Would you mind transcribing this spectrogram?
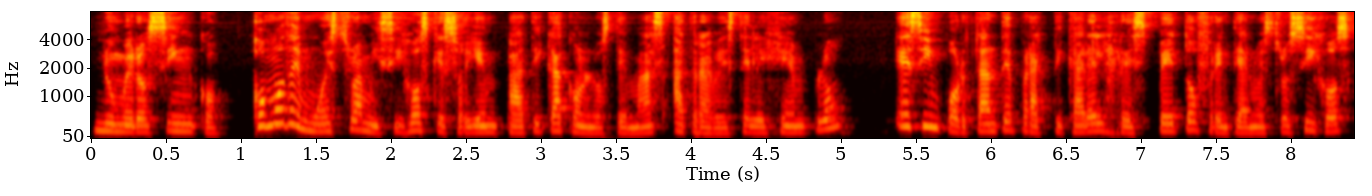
Número 5. ¿Cómo demuestro a mis hijos que soy empática con los demás a través del ejemplo? Es importante practicar el respeto frente a nuestros hijos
